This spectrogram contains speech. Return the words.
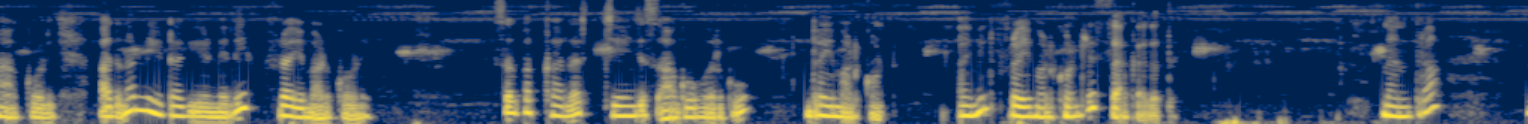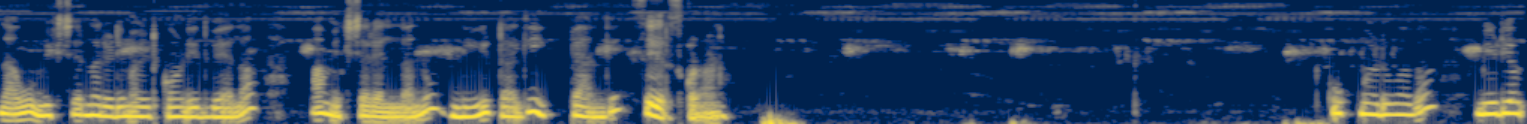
ಹಾಕ್ಕೊಳ್ಳಿ. ಅದನ್ನು ನೀಟಾಗಿ ಎಣ್ಣೆಯಲ್ಲಿ ಫ್ರೈ ಮಾಡ್ಕೊಳ್ಳಿ. ಸ್ವಲ್ಪ ಕಲರ್ ಚೇಂಜಸ್ ಆಗೋವರೆಗೂ ಡ್ರೈ ಮಾಡ್ಕೊಂಡು, ಐ ಮೀನ್ ಫ್ರೈ ಮಾಡಿಕೊಂಡ್ರೆ ಸಾಕಾಗುತ್ತೆ. ನಂತರ ನಾವು ಮಿಕ್ಸ್ಚರ್ನ ರೆಡಿ ಮಾಡಿ ಇಟ್ಕೊಂಡಿದ್ವಿ ಅಲ್ಲ, ಆ ಮಿಕ್ಸ್ಚರ್ ಎಲ್ಲನೂ ನೀಟಾಗಿ ಪ್ಯಾನ್ಗೆ ಸೇರಿಸ್ಕೊಳ್ಳೋಣ. ಕುಕ್ ಮಾಡುವಾಗ ಮೀಡಿಯಮ್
